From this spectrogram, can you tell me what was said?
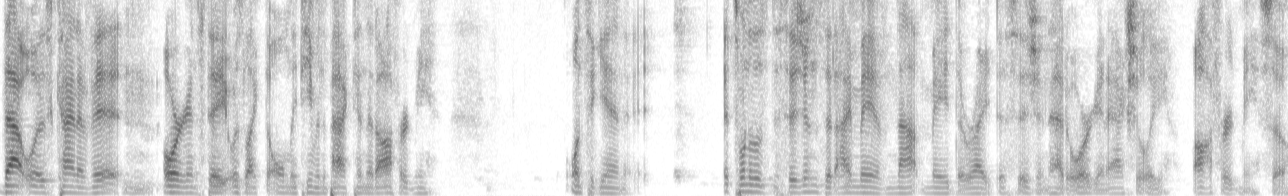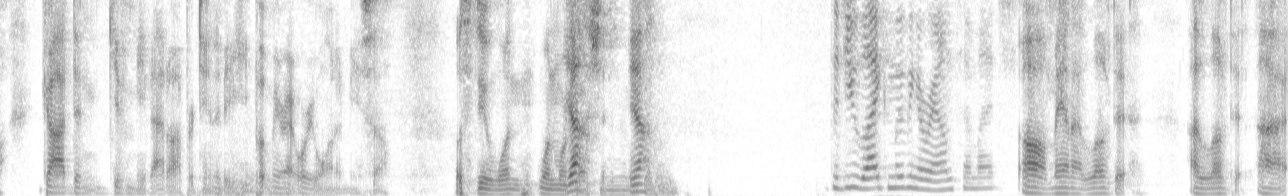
that was kind of it. And Oregon State was like the only team in the Pac-10 that offered me. Once again, it's one of those decisions that I may have not made the right decision had Oregon actually offered me. So God didn't give me that opportunity. He put me right where he wanted me. So Let's do one one more yeah, question. and then yeah. Did you like moving around so much? Oh man, I loved it. I loved it. Uh,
